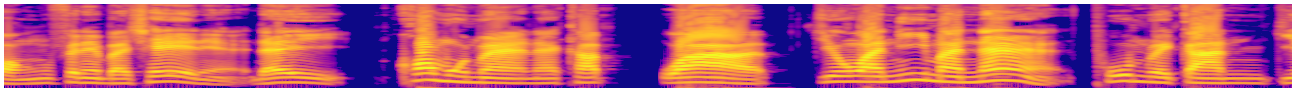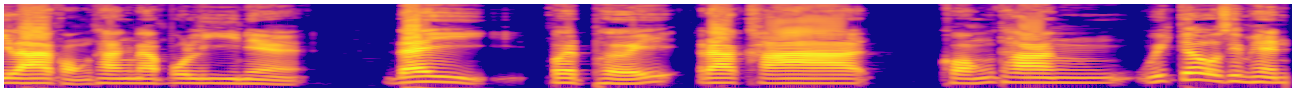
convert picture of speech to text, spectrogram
ของเฟเนบาเช่เนี่ยได้ข้อมูลมานะครับว่าจิโอวานนี่มาน่าผู้อำนวยการกีฬาของทางนาโปลีเนี่ยได้เปิดเผยราคา ของทางวิกเตอร์โอซิมเฮน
